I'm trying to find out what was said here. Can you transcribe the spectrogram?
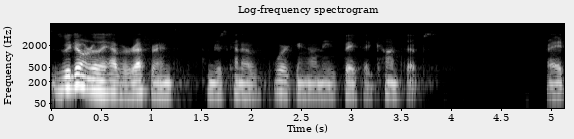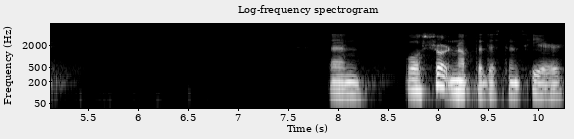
Since we don't really have a reference, I'm just kind of working on these basic concepts, right? Then we'll shorten up the distance here.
